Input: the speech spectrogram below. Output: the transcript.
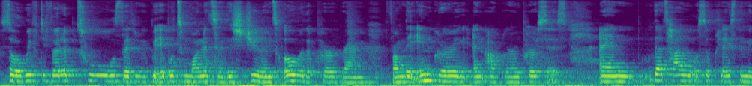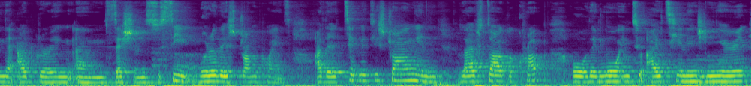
So we've developed tools that will be able to monitor the students over the program from the ingrowing and outgrowing process. And that's how we also place them in the outgrowing um, sessions to see what are their strong points. Are they technically strong in livestock or crop, or are they more into IT and engineering?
